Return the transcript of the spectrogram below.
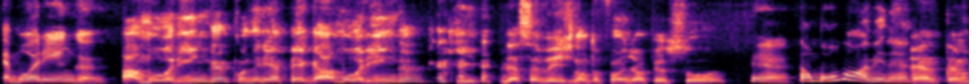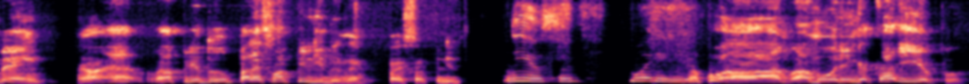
É moringa. A moringa, quando ele ia pegar a moringa, que dessa vez não tô falando de uma pessoa. É, é um bom nome, né? É, também. É, é um apelido, parece um apelido, né? Parece um apelido. Isso, moringa. Mas, pô, a, a moringa caía, pô.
